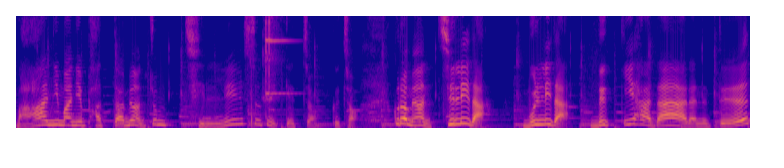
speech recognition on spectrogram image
많이 많이 봤다면 좀 질릴 수도 있겠죠. 그렇죠? 그러면 질리다, 물리다, 느끼하다 라는 뜻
